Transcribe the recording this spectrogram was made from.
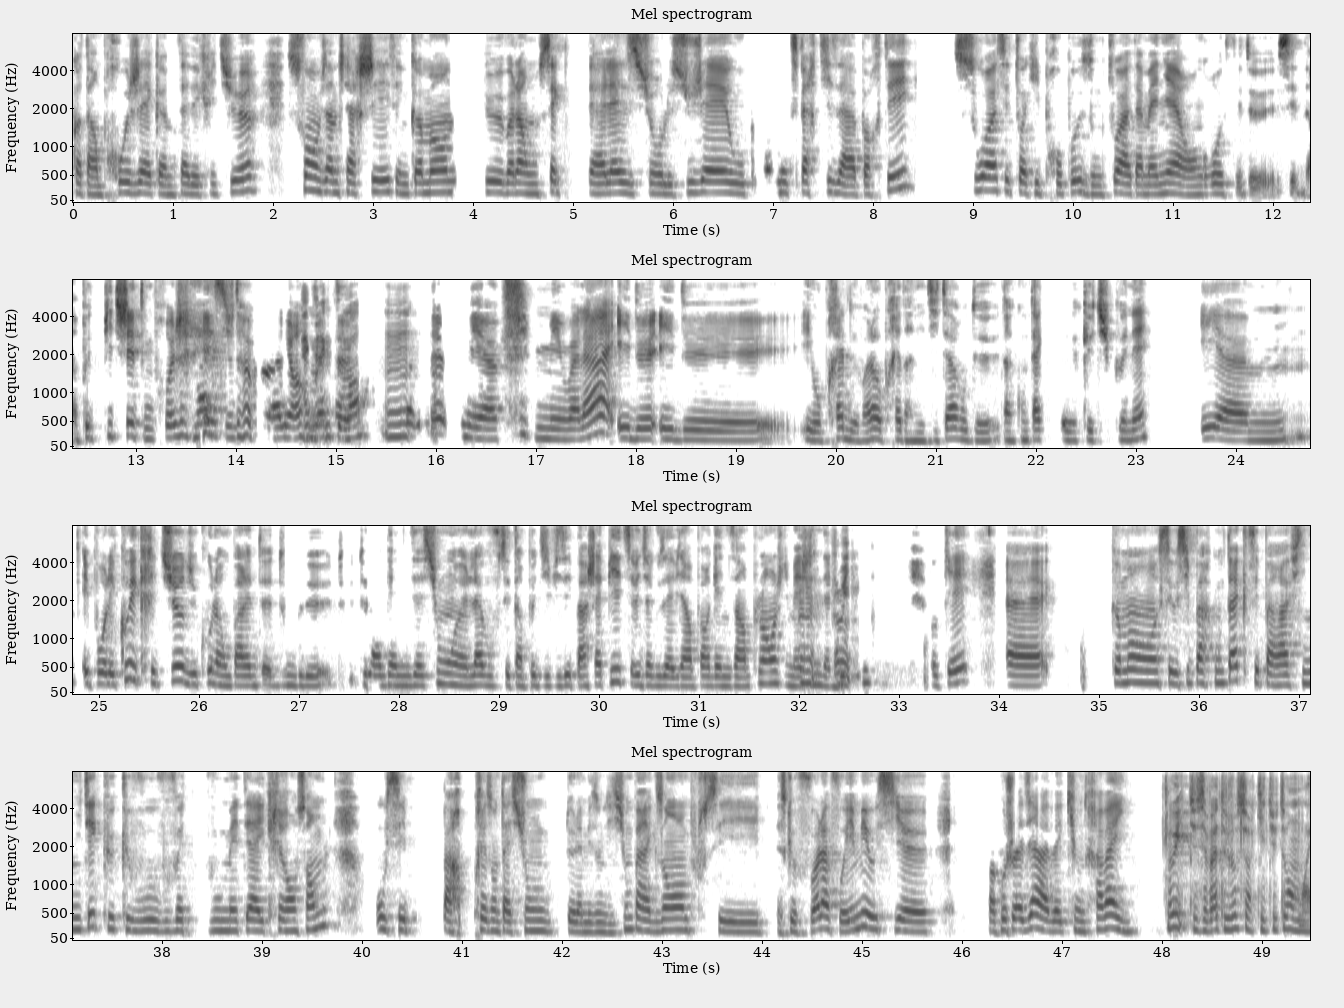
quand tu as un projet comme ça d'écriture, soit on vient de chercher, c'est une commande que voilà, on sait que tu es à l'aise sur le sujet ou une expertise à apporter, soit c'est toi qui le proposes, donc toi à ta manière, en gros, c'est de, c'est un peu de pitcher ton projet, si je dois parler en Exactement. Mmh. Mais, euh, mais voilà, et de, et de, et auprès de, voilà, auprès d'un éditeur ou de, d'un contact que tu connais. Et, euh, et pour les co-écritures, du coup, là, on parlait de, de, de, de l'organisation. Là, vous êtes un peu divisé par chapitre. Ça veut dire que vous aviez un peu organisé un plan, j'imagine. Mmh, oui. Ok. Euh, Comment c'est aussi par contact, c'est par affinité que, que vous, vous vous mettez à écrire ensemble? Ou c'est par présentation de la maison d'édition par exemple? C'est parce que voilà faut aimer aussi euh... faut choisir avec qui on travaille oui, tu sais pas toujours sur qui tu tombes.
